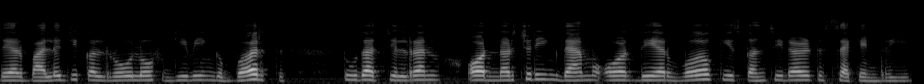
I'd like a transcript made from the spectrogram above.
their biological role of giving birth to the children or nurturing them or their work is considered secondary.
